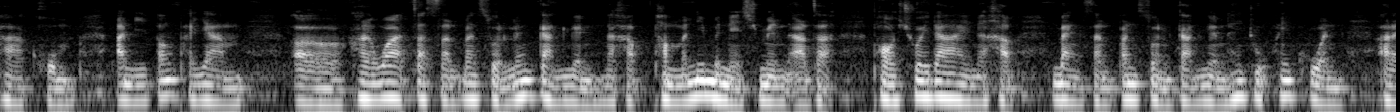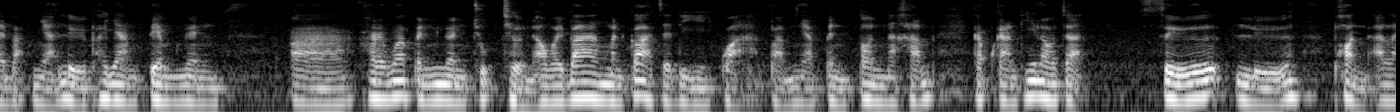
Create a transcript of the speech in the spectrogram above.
ภาคม อันนี้ต้องพยายามเอ่อเขาเรียกว่าจัดสรรปันส่วนเรื่องการเงินนะครับทำ money management อาจจะพอช่วยได้นะครับ แบ่งสรรปันส่วนการเงินให้ถูกให้ควรอะไรแบบนี้หรือพยายามเตรียมเงินอ่าเขาเรียกว่าเป็นเงินฉุกเฉินเอาไว้บ้าง มันก็อาจจะดีกว่าแบบเนี้ยเป็นต้นนะครับ กับการที่เราจะซื้อหรือผ่อนอะไร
